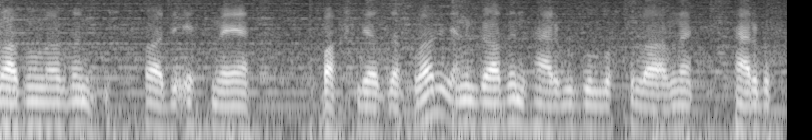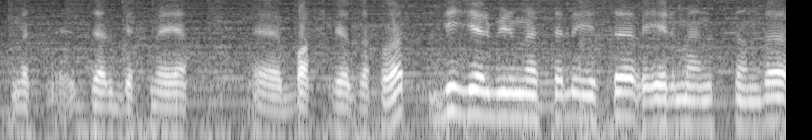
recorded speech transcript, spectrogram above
qadınlardan istifadə etməyə başlayacaqlar. Yəni qadın hərbi qulluqçularını hərbi xidmət e, cəlb etməyə e, başlayacaqlar. Digər bir məsələ isə Ermənistanda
